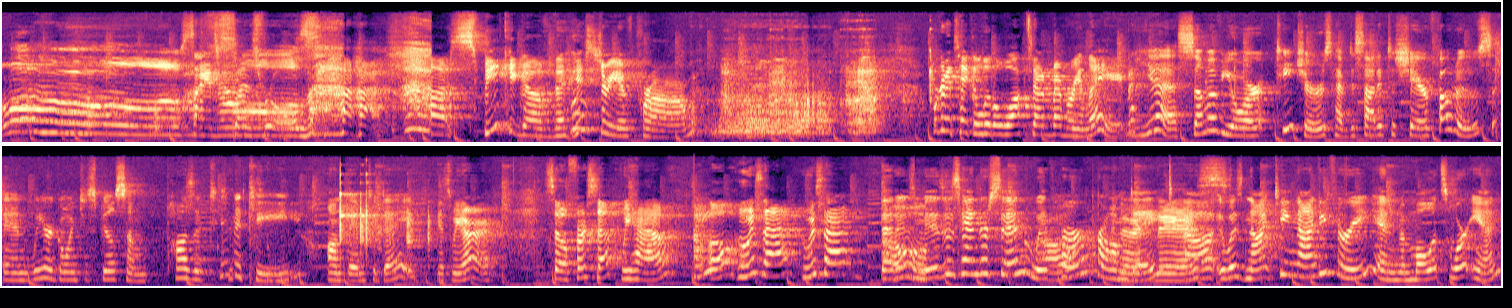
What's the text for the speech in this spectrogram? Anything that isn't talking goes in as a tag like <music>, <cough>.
Oh, science rules. <laughs> uh, speaking of the history of prom, we're gonna take a little walk down memory lane. Yes, some of your teachers have decided to share photos, and we are going to spill some positivity on them today. Yes, we are. So first up, we have. Oh, who is that? Who is that? That is Oh. Mrs. Henderson with her prom date. Uh, it was 1993 and the mullets were in.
